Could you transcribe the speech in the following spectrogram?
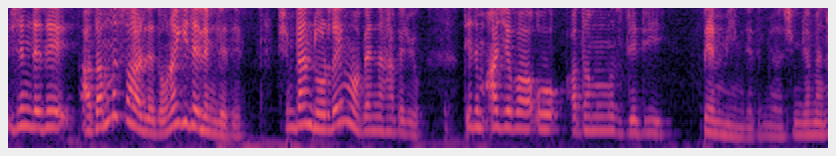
Bizim dedi adamımız var dedi ona gidelim dedi. Şimdi ben de oradayım ama benden haberi yok. Dedim acaba o adamımız dediği ben miyim dedim yani. Şimdi hemen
